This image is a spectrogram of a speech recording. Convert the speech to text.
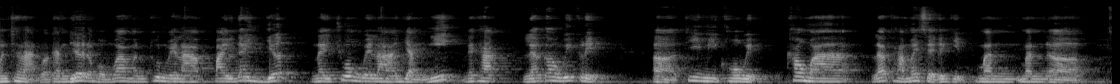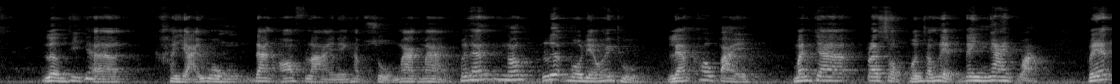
มันฉลาดกว่ากันเยอะนะผมว่ามันทุนเวลาไปได้เยอะในช่วงเวลาอย่างนี้นะครับ แล้วก็วิกฤตเอ่อที่มีโควิดเข้ามา แล้วทำให้เศรษฐกิจมันมันเอ่อเริ่มที่จะขยายวงด้านออฟไลน์นี่ยครับสูงมากๆ เพราะฉะนั้นน้องเลือกโมเดลให้ถูกแล้วเข้าไป มันจะประสบผลสำเร็จได้ง่ายกว่า เพราะฉะนั้น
